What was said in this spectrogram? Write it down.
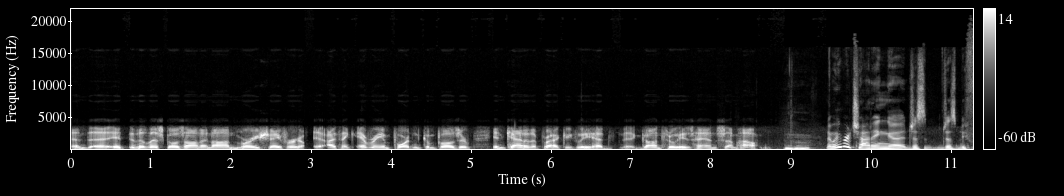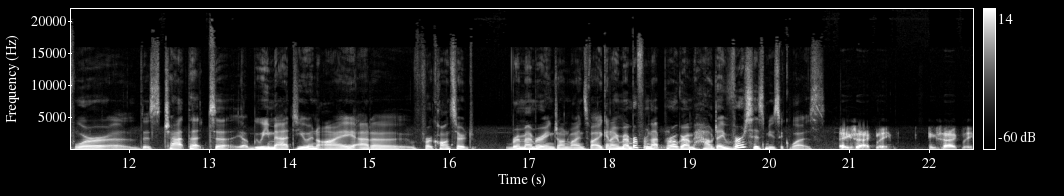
and uh, it, the list goes on and on. Murray Schafer. I think every important composer in Canada practically had uh, gone through his hands somehow. Now we were chatting uh, just just before uh, this chat that uh, we met you and I at a for a concert remembering John Weinzweig, and I remember from that program how diverse his music was. Exactly, exactly.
